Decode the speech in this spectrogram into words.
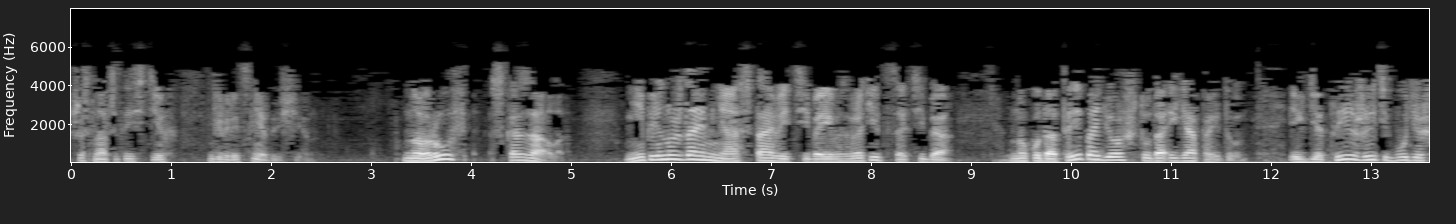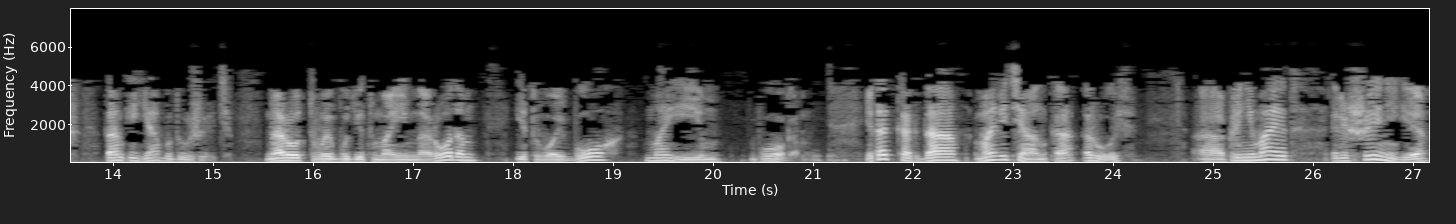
16 стих говорит следующее. Но Руфь сказала, «Не перенуждай меня оставить тебя и возвратиться от тебя, но куда ты пойдешь, туда и я пойду, и где ты жить будешь, там и я буду жить. Народ твой будет моим народом, и твой Бог моим Богом». Итак, когда мавитянка Руфь а, принимает решение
